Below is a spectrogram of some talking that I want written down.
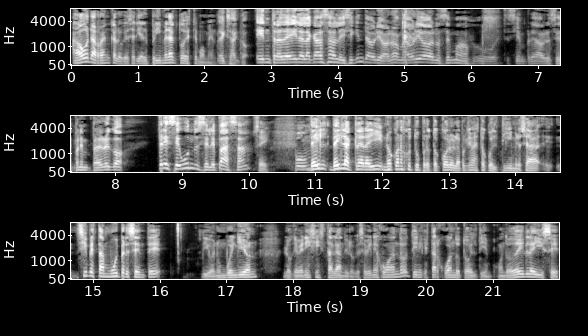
Ahora arranca lo que sería el primer acto de este momento. Exacto. Entra Dale a la casa, le dice, ¿quién te abrió? No, me abrió, no sé, mo- uh, este siempre abre. Se pone paranoico tres segundos y se le pasa. Sí. Pum. Dale, Dale aclara ahí, no conozco tu protocolo, la próxima vez toco el timbre, o sea, eh, siempre está muy presente, digo, en un buen guion, lo que venís instalando y lo que se viene jugando, tiene que estar jugando todo el tiempo. Cuando Dale le dice,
